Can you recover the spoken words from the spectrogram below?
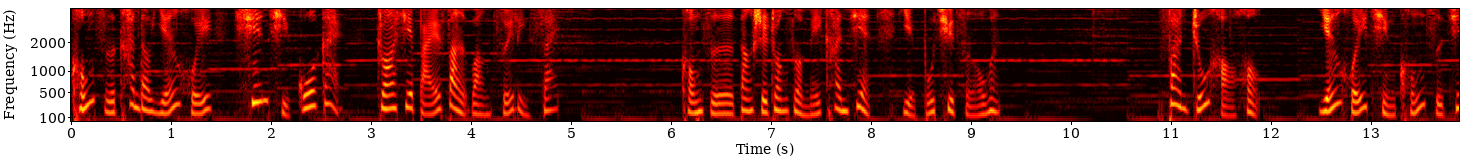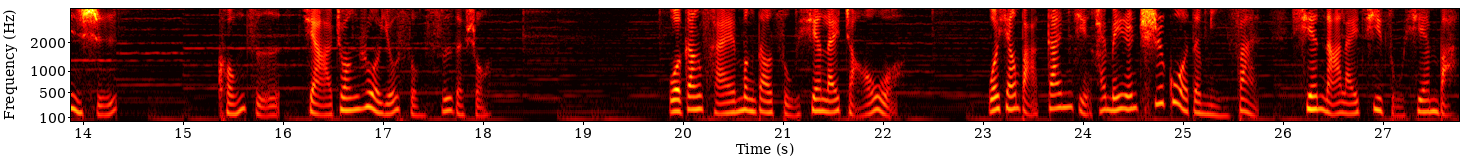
孔子看到颜回掀起锅盖。抓些白饭往嘴里塞。孔子当时装作没看见，也不去责问。饭煮好后，颜回请孔子进食。孔子假装若有所思地说：“我刚才梦到祖先来找我，我想把干净还没人吃过的米饭先拿来祭祖先吧。”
